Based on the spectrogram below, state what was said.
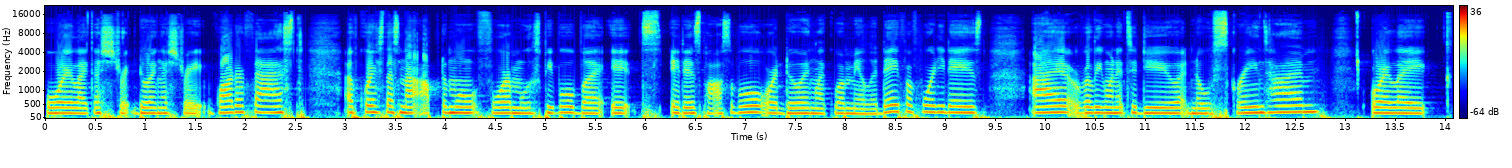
or like a straight doing a straight water fast. Of course, that's not optimal for most people, but it's it is possible. Or doing like one meal a day for 40 days. I really wanted to do no screen time or like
